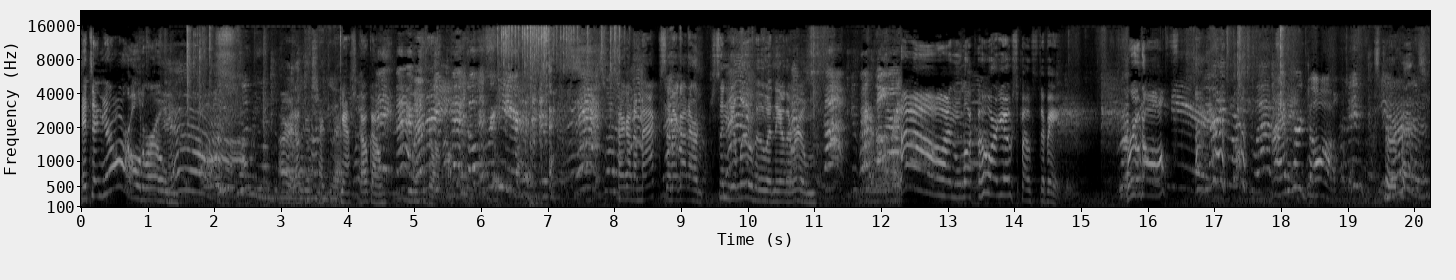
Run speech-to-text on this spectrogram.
It's in your old room. Yeah. All right, I'll go check it out. Yes, go go. Matt, over here. I got a Max and I got a Cindy Lou Who in the other room. stop. You better go over here. Oh, and look, who are you supposed to be? Rudolph. I'm her dog. Yes.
